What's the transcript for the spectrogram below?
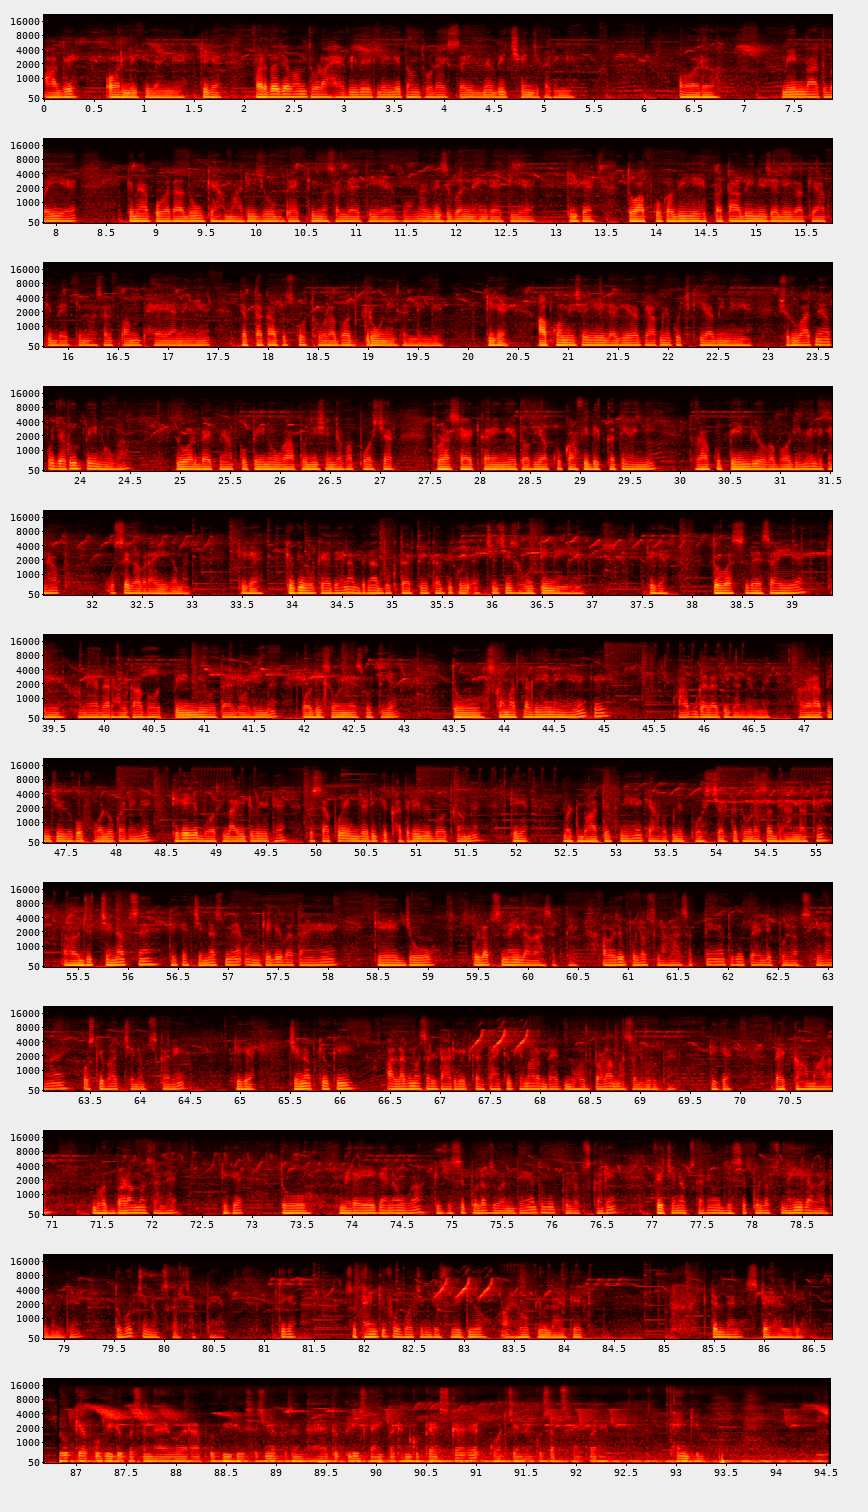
आगे और लेके जाएँगे। ठीक है? फर्दर जब हम थोड़ा हैवी वेट लेंगे तो हम थोड़ा एक्सरसाइज में भी चेंज करेंगे। और मेन बात वही है कि मैं आपको बता दूँ कि हमारी जो बैक की मसल रहती है, वो हमें विजिबल नहीं रहती है, ठीक है? तो आपको कभी ये पता भी नहीं चलेगा कि आपकी बैक की मसल पंप है या नहीं है, जब तक आप उसको थोड़ा बहुत ग्रो नहीं कर लेंगे, ठीक है? आपको हमेशा यही लगेगा कि आपने कुछ किया भी नहीं है। शुरुआत में आपको ज़रूर पेन होगा लोअर बैक में आपको पेन होगा पोजीशन जब आप पोस्चर थोड़ा सेट करेंगे तो अभी आपको काफ़ी दिक्कतें आएँगी, थोड़ा आपको पेन भी होगा बॉडी में, लेकिन आप उससे घबराइएगा मत, ठीक है? क्योंकि वो कहते हैं ना, बिना दुख दर्द के कभी कोई अच्छी चीज़ होती नहीं है। ठीक है। तो बस वैसा ही है कि हमें अगर हल्का बहुत पेन भी होता है बॉडी में बॉडी सोननेस होती है तो उसका मतलब ये नहीं है कि आप गलत ही कर रहे लेंगे अगर आप इन चीज़ों को फॉलो करेंगे, ठीक है, ये बहुत लाइट वेट है तो इससे आपको इंजरी के खतरे भी बहुत कम है, ठीक है। बट बात इतनी है कि आप अपने पोस्चर पे थोड़ा सा ध्यान रखें। जो चिनअप्स हैं, ठीक है चिनअप्स में उनके लिए बताए हैं कि जो पुलअप्स नहीं लगा सकते। अगर जो पुलअप्स लगा सकते हैं तो वो पहले पुलअप्स ही लगाएँ, उसके बाद चिनअप्स करें, ठीक है। चिनअप क्योंकि अलग मसल टारगेट करता है क्योंकि हमारा बैक बहुत बड़ा मसल ग्रुप है, ठीक है? बैक का हमारा बहुत बड़ा मसल है, ठीक है? तो मेरा ये कहना होगा कि जिससे पुलअप्स बनते हैं तो वो पुलअप्स करें, फिर चिनअप्स करें, और जिससे पुलअप्स नहीं लगाते बनते हैं तो वो चिनअप्स कर सकते हैं, ठीक है? So thank you for watching this video I hope you like it till then stay healthy hope कि आपको वीडियो पसंद आएगा अगर आपको वीडियो सच में पसंद आया तो प्लीज़ लाइक बटन को प्रेस करें और चैनल को सब्सक्राइब करें. Thank you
